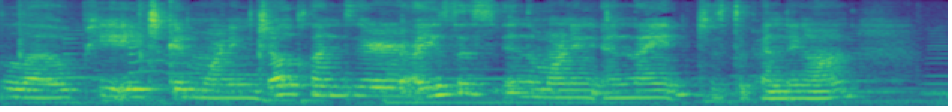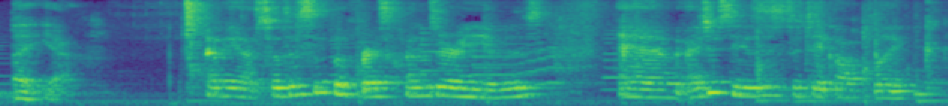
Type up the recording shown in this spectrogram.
Low pH Good Morning Gel Cleanser. I use this in the morning and night, just depending on, but yeah. Oh yeah, so this is the first cleanser I use, and I just use this to take off like,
